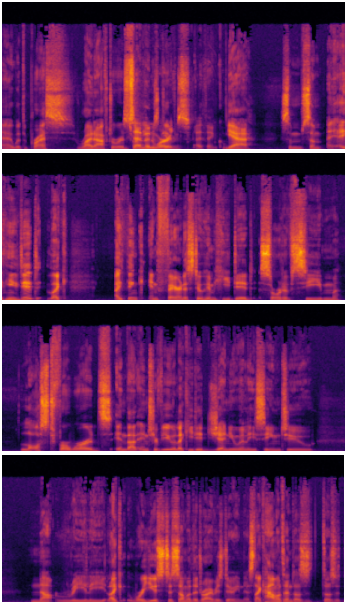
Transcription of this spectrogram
uh, with the press right afterwards. Seven words, I think. yeah, some some. And he did like. I think, in fairness to him, he did sort of seem lost for words in that interview. Like he did genuinely seem to not really like we're used to some of the drivers doing this. Like Hamilton does does it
